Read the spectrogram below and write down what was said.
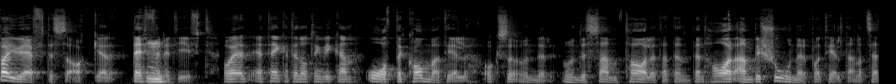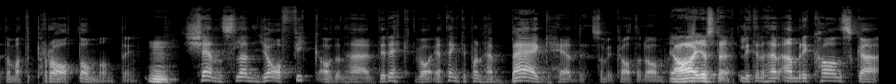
greppar ju efter saker. Definitivt. Mm. Och jag, jag, tänker att det är någonting vi kan återkomma till också under, under samtalet. Att den, den har ambitioner på ett helt annat sätt om att prata om någonting. Mm. Känslan jag fick av den här direkt var, jag tänkte på den här Baghead som vi pratade om. Ja, just det. Lite den här amerikanska,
